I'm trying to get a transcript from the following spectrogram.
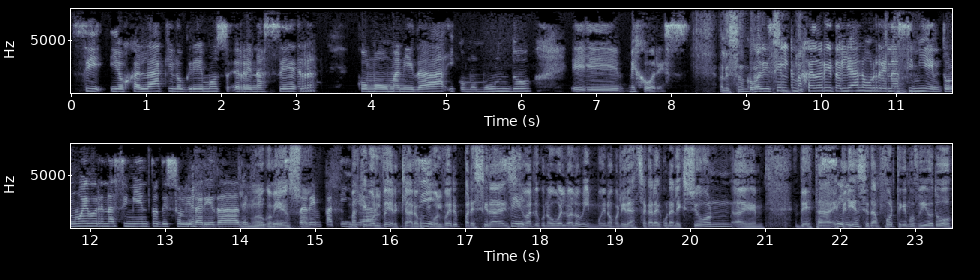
sí, y ojalá que logremos renacer como humanidad y como mundo eh, mejores. Como decía el embajador italiano, un renacimiento, un nuevo renacimiento de solidaridad, de, nuevo comienzo. de empatía. Más que volver, claro, porque volver pareciera insinuar que uno vuelva a lo mismo. Bueno, por la idea es sacar alguna lección eh, de esta experiencia tan fuerte que hemos vivido todos.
